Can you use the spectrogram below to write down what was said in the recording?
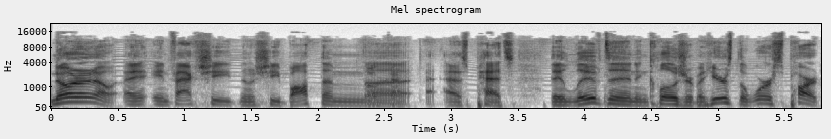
No, no, no. In fact, she no, she bought them Okay. uh, as pets. They lived in an enclosure, but here's the worst part:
